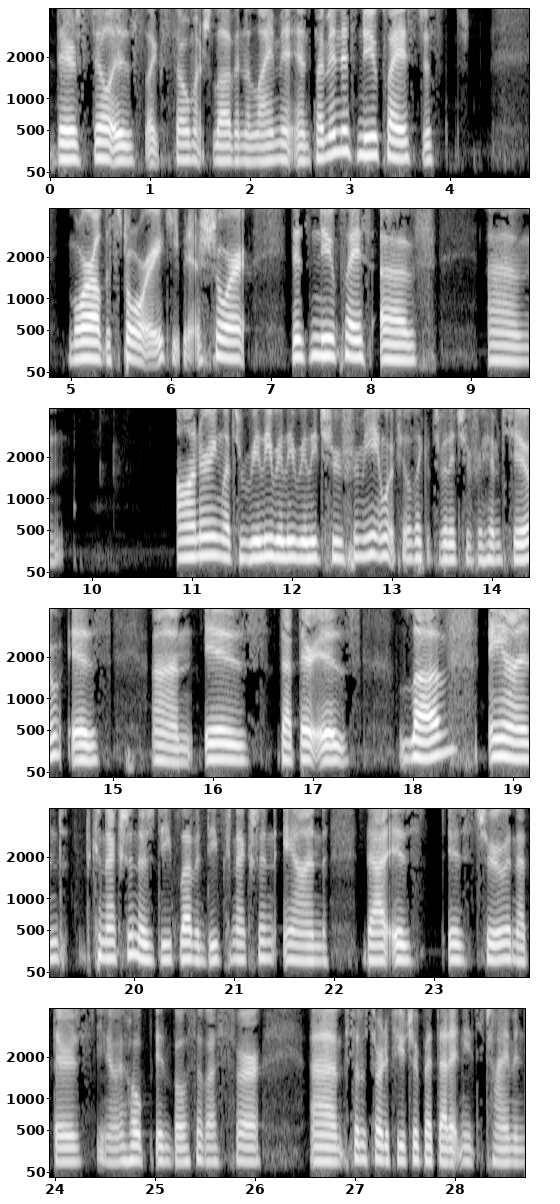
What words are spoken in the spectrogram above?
there still is like so much love and alignment, and so I'm in this new place. Just moral of the story, keeping it short. This new place of um, honoring what's really, really, really true for me, and what feels like it's really true for him too, is um, is that there is love and connection. There's deep love and deep connection, and that is is true, and that there's you know hope in both of us for um, some sort of future, but that it needs time and,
